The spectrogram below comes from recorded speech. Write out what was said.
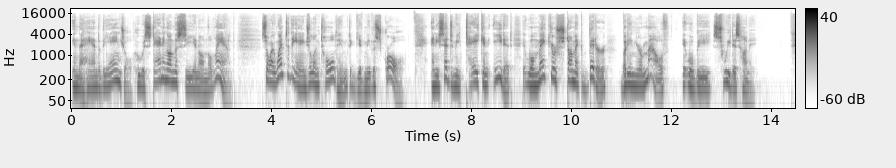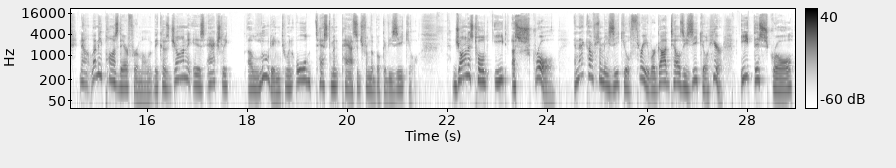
in the hand of the angel, who is standing on the sea and on the land. So I went to the angel and told him to give me the scroll. And he said to me, Take and eat it. It will make your stomach bitter, but in your mouth it will be sweet as honey. Now, let me pause there for a moment because John is actually alluding to an Old Testament passage from the book of Ezekiel. John is told, Eat a scroll. And that comes from Ezekiel 3, where God tells Ezekiel, Here, eat this scroll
